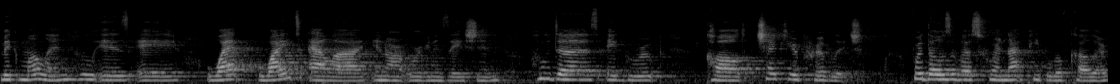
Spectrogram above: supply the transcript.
McMullen, who is a white, white ally in our organization, who does a group called Check Your Privilege for those of us who are not people of color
